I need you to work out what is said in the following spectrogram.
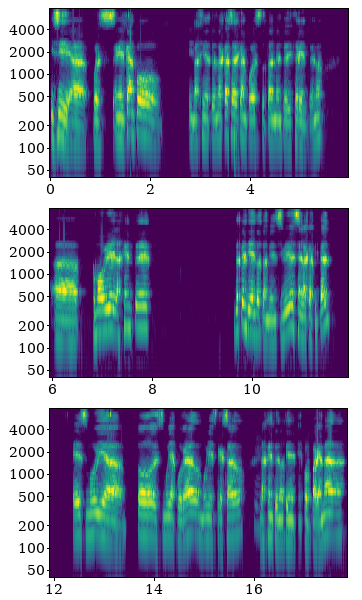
y sí, ah, pues en el campo, imagínate, una casa de campo es totalmente diferente, ¿no? Ah, ¿Cómo vive la gente? Dependiendo también. Si vives en la capital, es muy... Ah, todo es muy apurado, muy estresado, la gente no tiene tiempo para nada,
